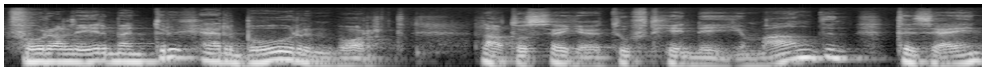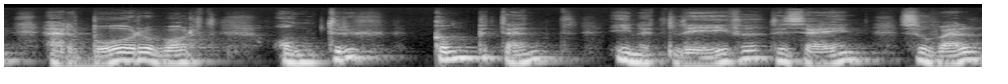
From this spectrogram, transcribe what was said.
vooraleer men terug herboren wordt. Laat ons zeggen, het hoeft geen negen maanden te zijn, herboren wordt om terug competent in het leven te zijn, zowel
